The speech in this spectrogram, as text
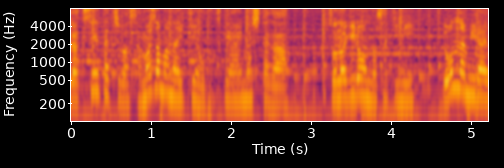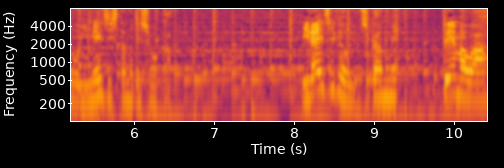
学生たちは様々な意見をぶつけ合いましたがその議論の先にどんな未来をイメージしたのでしょうか？未来授業4時間目テーマは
